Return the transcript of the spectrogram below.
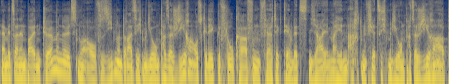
Der mit seinen beiden Terminals nur auf 37 Millionen Passagiere ausgelegte Flughafen fertigte im letzten Jahr immerhin 48 Millionen Passagiere ab.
